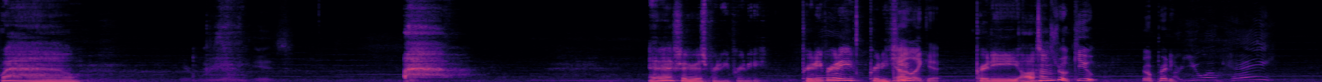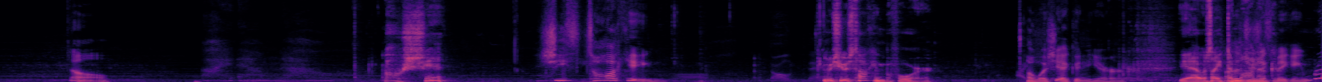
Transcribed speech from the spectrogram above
Wow. It actually is pretty pretty. Pretty pretty? Pretty cute. Yeah, I like it. Pretty awesome. It's real cute. Real pretty. Are you okay? Oh. I am now. Oh shit. She's talking. I mean she was talking before. Oh, was she? I couldn't hear her. Yeah, it was like I thought she was just making.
